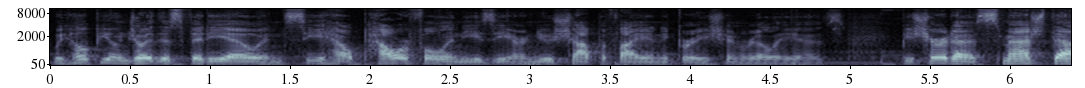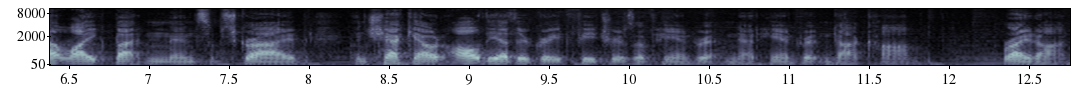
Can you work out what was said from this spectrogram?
We hope you enjoyed this video and see how powerful and easy our new Shopify integration really is. Be sure to smash that like button and subscribe and check out all the other great features of Handwrytten at handwrytten.com. Right on.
